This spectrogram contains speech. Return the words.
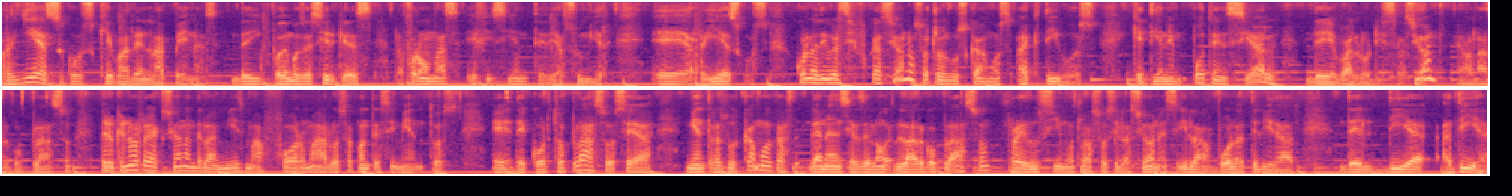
riesgos que valen la pena. De, podemos decir que es la forma más eficiente de asumir eh, riesgos. Con la diversificación nosotros buscamos activos que tienen potencial de valorización a largo plazo, pero que no reaccionan de la misma forma a los acontecimientos eh, de corto plazo. O sea, mientras buscamos ganancias de largo plazo, reducimos las oscilaciones y la volatilidad del día a día.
